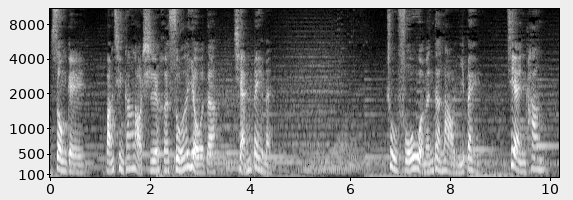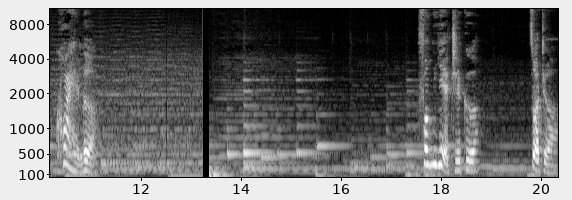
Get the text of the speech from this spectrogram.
送给王庆刚老师和所有的前辈们，祝福我们的老一辈健康快乐。《枫叶之歌》，作者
